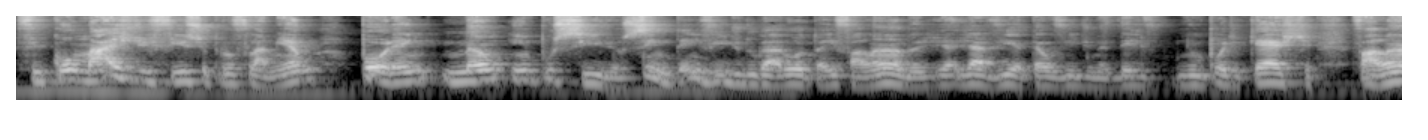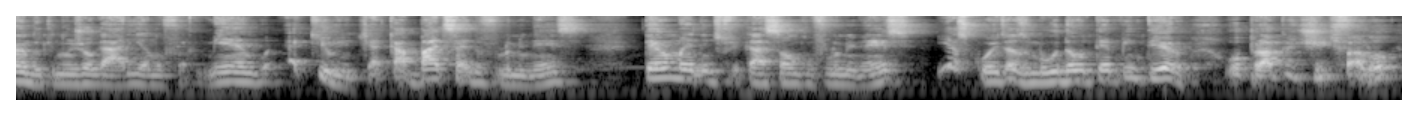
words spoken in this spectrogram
ficou mais difícil para o Flamengo, porém não impossível. Sim, tem vídeo do garoto aí falando, já, já vi até o vídeo né, dele num podcast falando que não jogaria no Flamengo. É aquilo, gente, acabar de sair do Fluminense, tem uma identificação com o Fluminense e as coisas mudam o tempo inteiro. O próprio Tite falou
